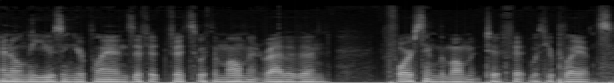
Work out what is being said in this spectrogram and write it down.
and only using your plans if it fits with the moment rather than forcing the moment to fit with your plans.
